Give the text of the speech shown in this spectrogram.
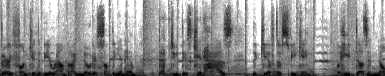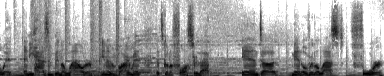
very fun kid to be around, but I noticed something in him that, dude, this kid has the gift of speaking, but he doesn't know it. And he hasn't been allowed or in an environment that's going to foster that. And uh, man, over the last four,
